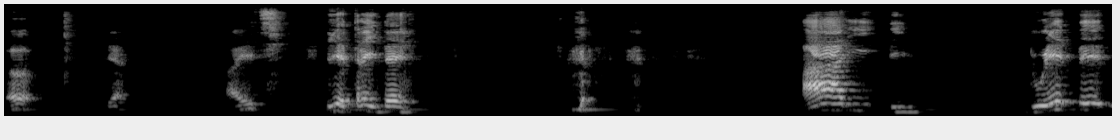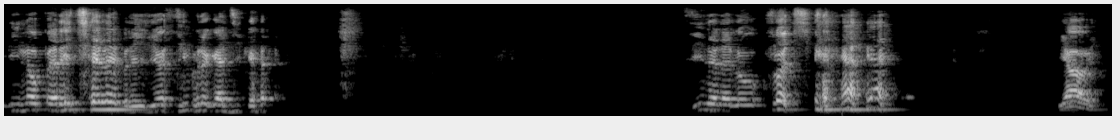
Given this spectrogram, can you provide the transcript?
oh, yeah. Aici e 3D. Ari din duete din opere celebre și o singură gagică. Zilele lui Floci. Ia uite,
